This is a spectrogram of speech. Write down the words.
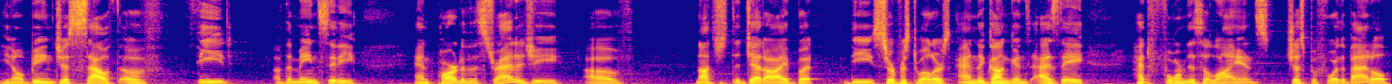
you know, being just south of Theed, of the main city, and part of the strategy of not just the Jedi, but the surface dwellers and the Gungans as they had formed this alliance just before the battle.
